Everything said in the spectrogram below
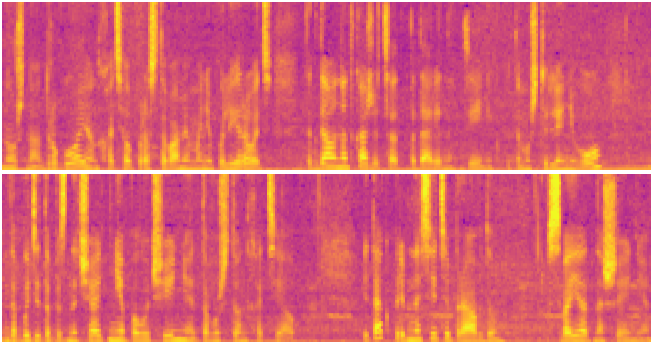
нужно другое, он хотел просто вами манипулировать, тогда он откажется от подаренных денег, потому что для него это будет обозначать не получение того, что он хотел. Итак, привносите правду в свои отношения,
